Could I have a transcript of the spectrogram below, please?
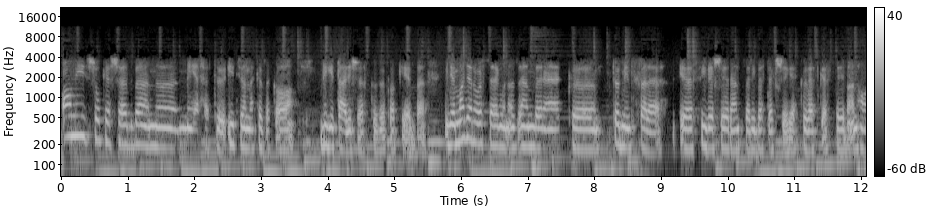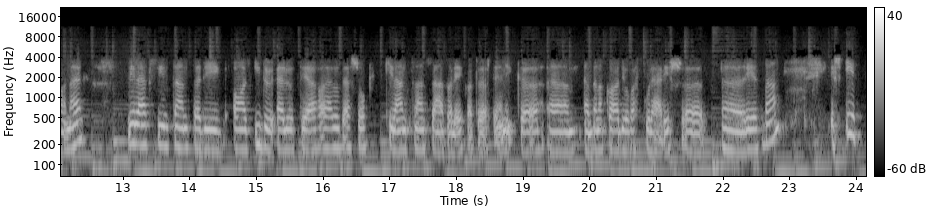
ami sok esetben mérhető. Itt jönnek ezek a digitális eszközök a képbe. Ugye Magyarországon az emberek több mint fele szív- és érrendszeri betegségek következtében hal meg, világszinten pedig az idő előtti elhalálozások 90%-a történik ebben a kardiovaszkuláris részben. És itt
